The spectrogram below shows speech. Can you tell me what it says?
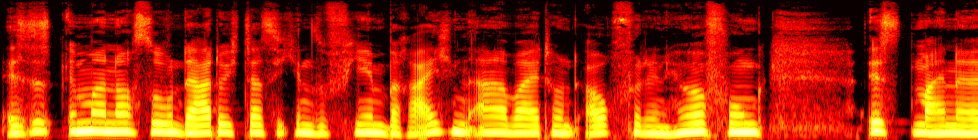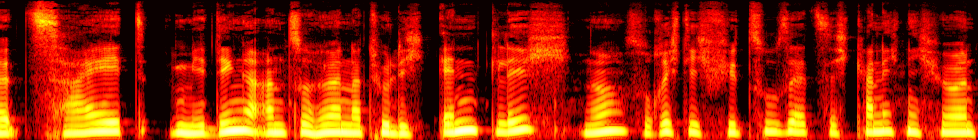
Es ist immer noch so, dadurch, dass ich in so vielen Bereichen arbeite und auch für den Hörfunk, ist meine Zeit, mir Dinge anzuhören, natürlich endlich. Ne? So richtig viel zusätzlich kann ich nicht hören.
